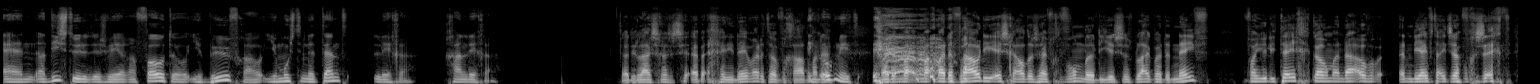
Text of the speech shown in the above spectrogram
En nou, die stuurde dus weer een foto. Je buurvrouw, je moest in de tent liggen, gaan liggen. Ja, die luisteraars hebben echt geen idee waar het over gaat. Ik Maar de, ook niet. maar, de, maar, maar- maar de vrouw die Israël dus heeft gevonden, die is dus blijkbaar de neef van jullie tegengekomen en, daarover, en die heeft daar iets over gezegd.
